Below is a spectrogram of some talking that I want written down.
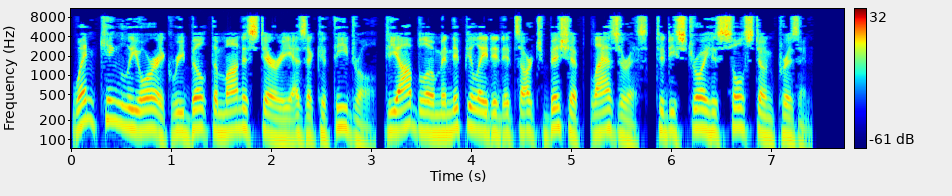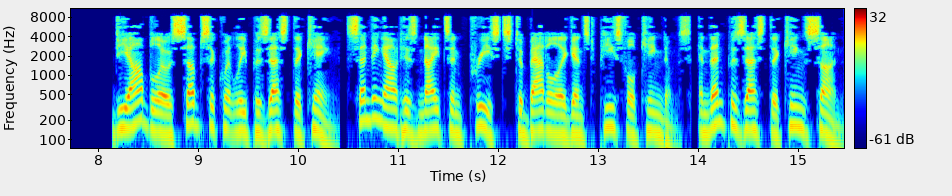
When King Leoric rebuilt the monastery as a cathedral, Diablo manipulated its archbishop, Lazarus, to destroy his soulstone prison. Diablo subsequently possessed the king, sending out his knights and priests to battle against peaceful kingdoms, and then possessed the king's son,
